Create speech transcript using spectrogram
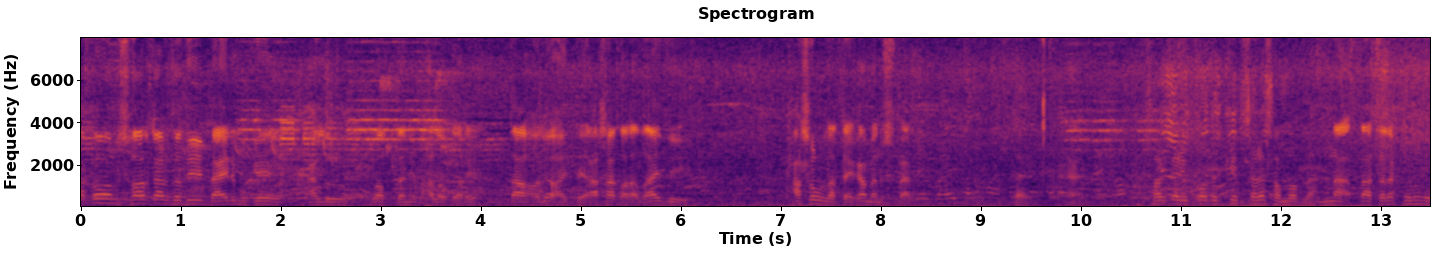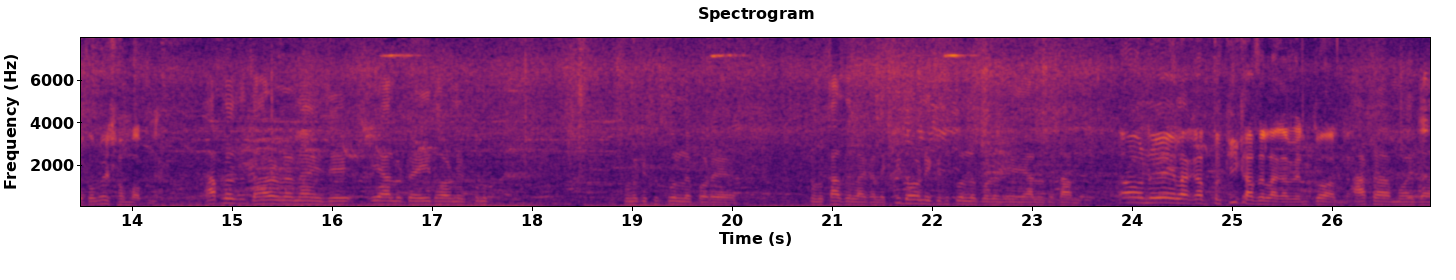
এখন সরকার যদি বাইরের মুখে আলু রপ্তানি ভালো করে তাহলে হয়তো আশা করা যায় যে আসলটা টাকা মানুষ পাবে। তাই? হ্যাঁ। সরকারি পদক্ষেপ ছাড়া সম্ভব না? না তাছাড়া কোনো রকমই সম্ভব না। আপনাদের ধারণা নাই যে এই আলুটা এই ধরনের কোনো কোনো কিছু করলে পরে কোনো কাজে লাগালে কি ধরনের কিছু করলে পরে যে এই আলুটার দাম? এলাকার তো কি কাজে লাগাবেন কন? আটা ময়দা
